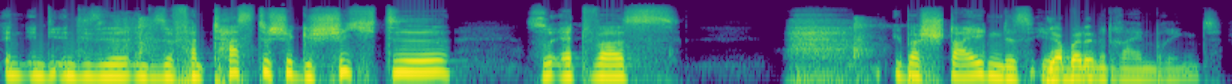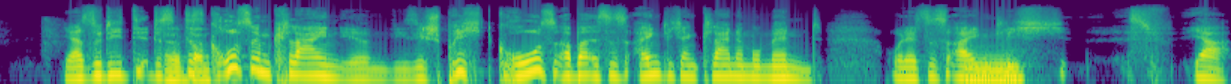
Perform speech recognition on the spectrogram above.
in, in, in diese in diese fantastische Geschichte so etwas übersteigendes irgendwie ja, mit reinbringt. Ja, so die, das, äh, das Große im Kleinen irgendwie. Sie spricht groß, aber es ist eigentlich ein kleiner Moment. Oder es ist eigentlich, mhm. es, ja,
